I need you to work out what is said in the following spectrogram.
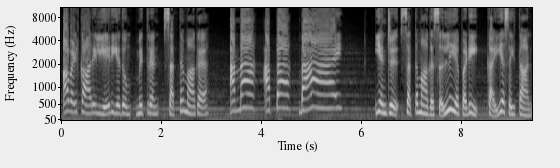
அவள் காரில் ஏறியதும் மித்ரன் சத்தமாக அம்மா அப்பா பாய் என்று சத்தமாக சொல்லியபடி கையசைத்தான்.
